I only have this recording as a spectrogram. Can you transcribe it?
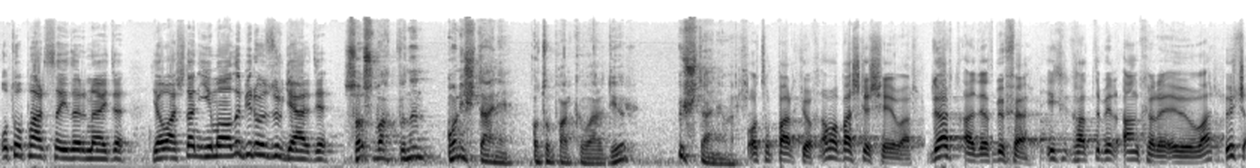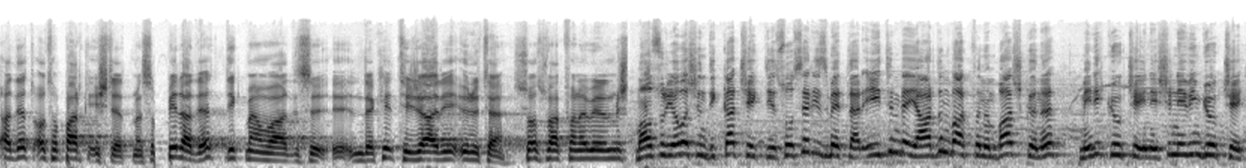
otopark sayılarınaydı. Yavaş'tan imalı bir özür geldi. SOS Vakfı'nın 13 tane otoparkı var diyor. 3 tane var. Otopark yok ama başka şey var. 4 adet büfe, 2 katlı bir Ankara evi var. 3 adet otopark işletmesi, 1 adet Dikmen Vadisi'ndeki ticari ünite SOS Vakfı'na verilmiş. Mansur Yavaş'ın dikkat çektiği Sosyal Hizmetler Eğitim ve Yardım Vakfı'nın başkanı Melih Gökçek'in eşi Nevin Gökçek.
